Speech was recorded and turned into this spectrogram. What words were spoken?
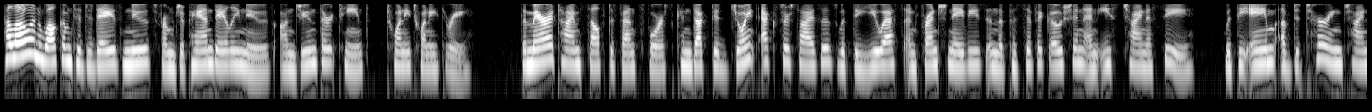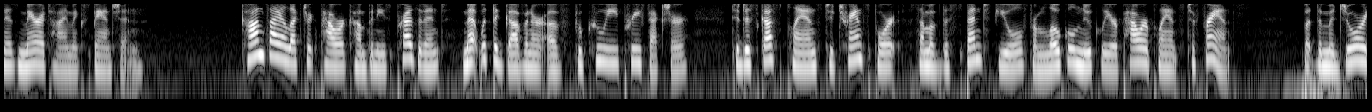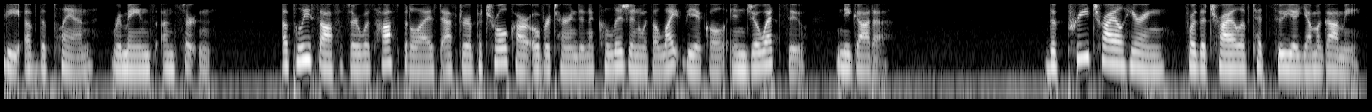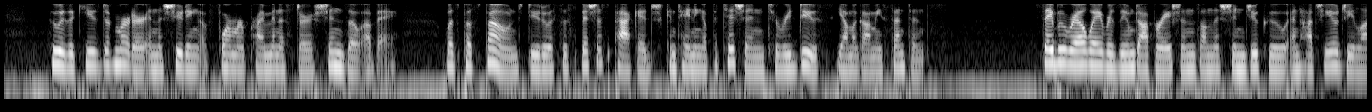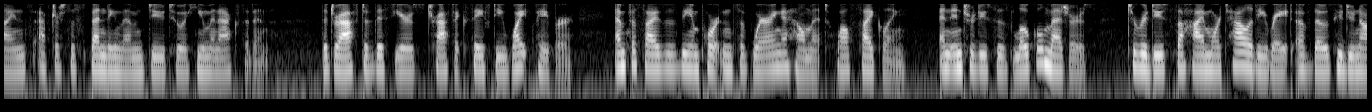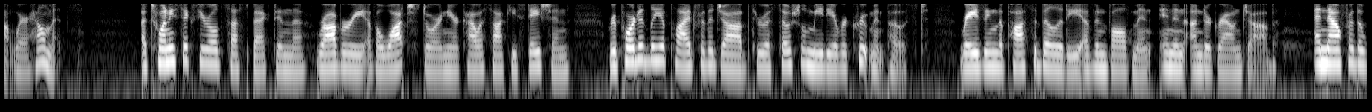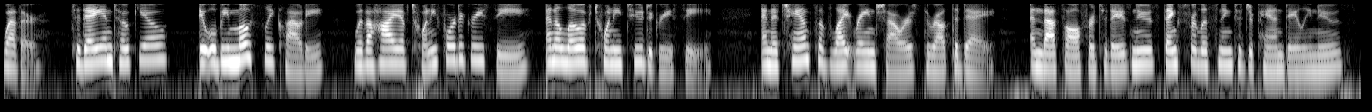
Hello and welcome to today's news from Japan Daily News on June 13, 2023. The Maritime Self Defense Force conducted joint exercises with the U.S. and French navies in the Pacific Ocean and East China Sea with the aim of deterring China's maritime expansion. Kansai Electric Power Company's president met with the governor of Fukui Prefecture to discuss plans to transport some of the spent fuel from local nuclear power plants to France, but the majority of the plan remains uncertain. A police officer was hospitalized after a patrol car overturned in a collision with a light vehicle in Joetsu, Niigata. The pre trial hearing for the trial of Tetsuya Yamagami, who is accused of murder in the shooting of former Prime Minister Shinzo Abe, was postponed due to a suspicious package containing a petition to reduce Yamagami's sentence. Seibu Railway resumed operations on the Shinjuku and Hachioji lines after suspending them due to a human accident. The draft of this year's traffic safety white paper emphasizes the importance of wearing a helmet while cycling and introduces local measures to reduce the high mortality rate of those who do not wear helmets. A 26 year old suspect in the robbery of a watch store near Kawasaki Station reportedly applied for the job through a social media recruitment post, raising the possibility of involvement in an underground job. And now for the weather. Today in Tokyo, it will be mostly cloudy with a high of 24 degrees C and a low of 22 degrees C, and a chance of light rain showers throughout the day. And that's all for today's news. Thanks for listening to Japan Daily News.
